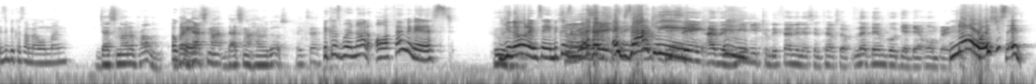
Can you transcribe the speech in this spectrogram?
is it because i'm a woman That's not a problem. Okay. But that's not that's not how it goes. exactly. because we're not all feminists. Who you know what i'm saying because So you're saying- exactly You're saying, Ivan, we need to be feminists in terms of let them go get their own bread. no it's just it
